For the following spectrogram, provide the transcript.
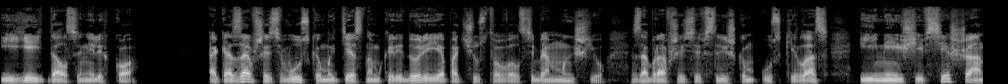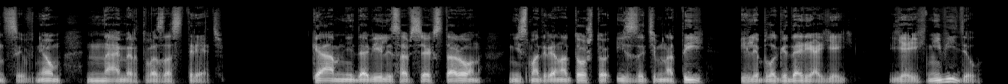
и ей дался нелегко. Оказавшись в узком и тесном коридоре, я почувствовал себя мышью, забравшейся в слишком узкий лаз и имеющей все шансы в нем намертво застрять. Камни давили со всех сторон, несмотря на то, что из-за темноты или благодаря ей я их не видел,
